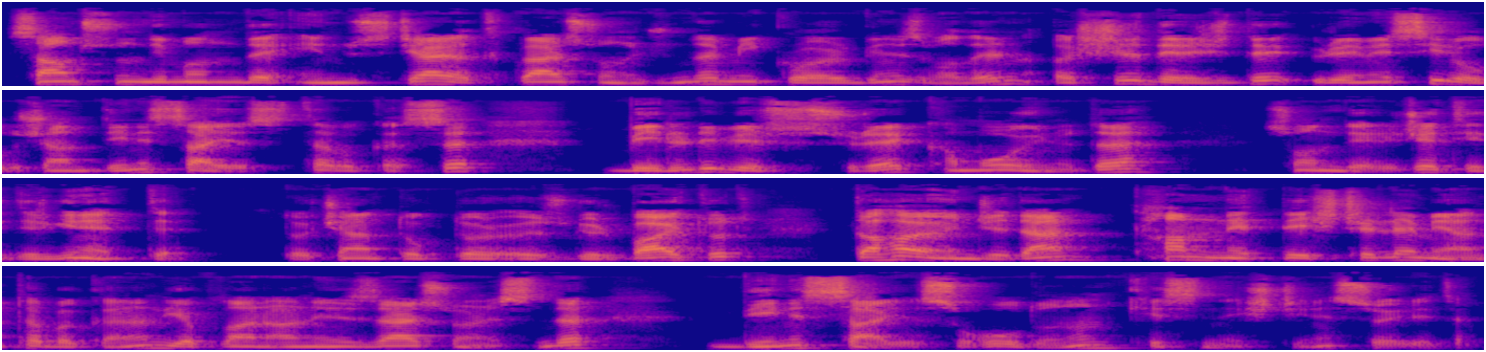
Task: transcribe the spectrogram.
Samsun Limanı'nda endüstriyel atıklar sonucunda mikroorganizmaların aşırı derecede üremesiyle oluşan deniz salyası tabakası belirli bir süre kamuoyunu da son derece tedirgin etti. Doçent Doktor Özgür Baytut, daha önceden tam netleştirilemeyen tabakanın yapılan analizler sonrasında deniz salyası olduğunun kesinleştiğini söyledi.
